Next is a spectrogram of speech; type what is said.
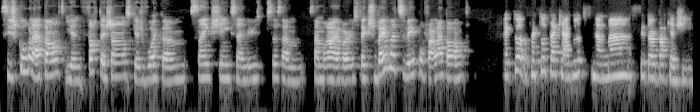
si je cours la pente, il y a une forte chance que je vois comme cinq chiens qui s'amusent. Puis ça, ça me, ça me rend heureuse. Fait que je suis bien motivée pour faire la pente. Fait que toi, fait que toi ta carotte, finalement, c'est un parc à chiens.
